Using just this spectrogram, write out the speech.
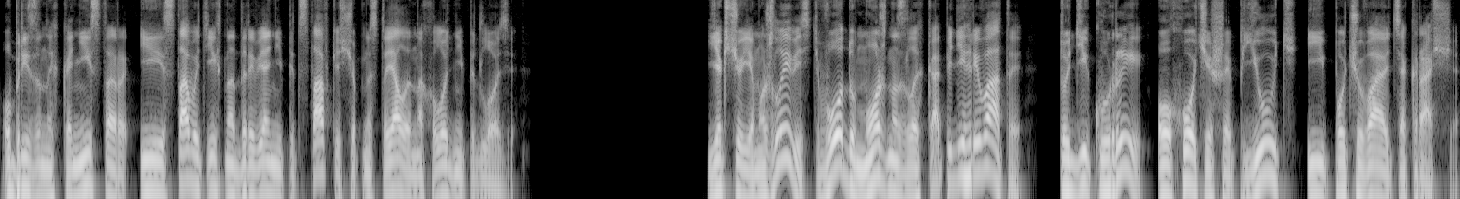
обрізаних каністр і ставить їх на дерев'яні підставки, щоб не стояли на холодній підлозі. Якщо є можливість, воду можна злегка підігрівати, тоді кури охочіше п'ють і почуваються краще.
